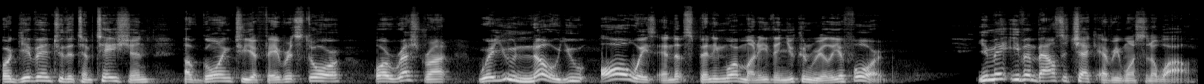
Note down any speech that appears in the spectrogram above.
or give in to the temptation of going to your favorite store or restaurant where you know you always end up spending more money than you can really afford. You may even bounce a check every once in a while.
